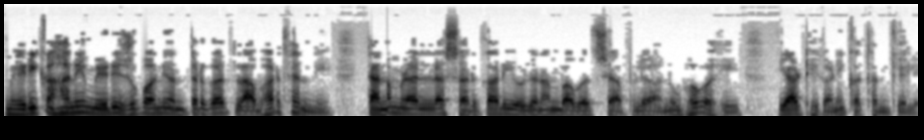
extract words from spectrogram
मेरी कहाणी मेरी जुबानी अंतर्गत लाभार्थ्यांनी त्यांना मिळालेल्या सरकारी योजनांबाबतचे आपले अनुभवही या ठिकाणी कथन केले.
